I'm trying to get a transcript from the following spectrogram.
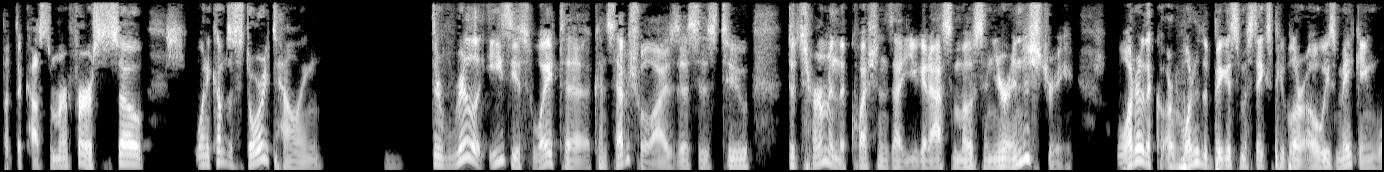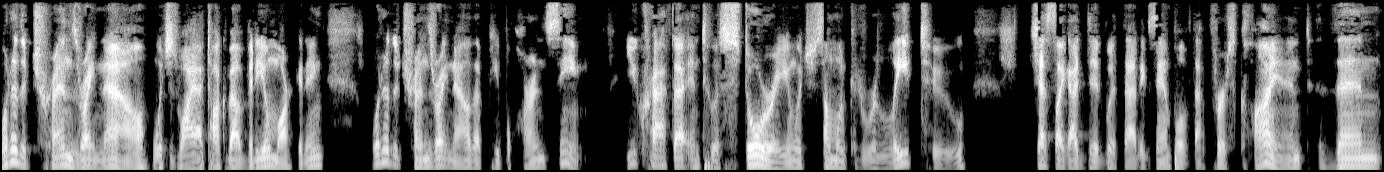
put the customer first. So when it comes to storytelling, the real easiest way to conceptualize this is to determine the questions that you get asked most in your industry. What are the or what are the biggest mistakes people are always making? What are the trends right now which is why i talk about video marketing? What are the trends right now that people aren't seeing? You craft that into a story in which someone could relate to just like i did with that example of that first client then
